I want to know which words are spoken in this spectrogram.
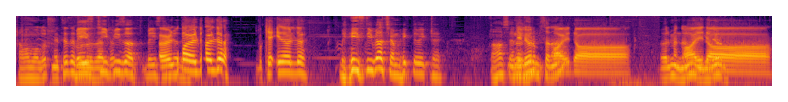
Tamam olur. Mete de Base burada zaten. TP'z at. Base TP öldü atacağım. öldü öldü. Bu Caitlyn öldü. Base TP atacağım bekle bekle. Aha sen Geliyorum öldün. sana. Hayda. Ölmen ölmen geliyorum. Hayda. Allah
